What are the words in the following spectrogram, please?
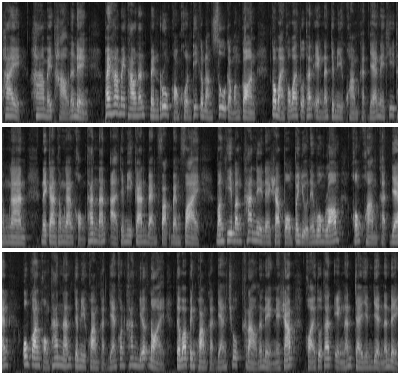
ไพ่ห้าไม้เท้านั่นเองไพ่ห้าไม้เท้านั้นเป็นรูปของคนที่กำลังสู้กับมังกร ก็หมายความว่าตัวท่านเองนั้นจะมีความขัดแย้งในที่ทำงาน ในการทำงานของท่านนั้นอาจจะมีการแบ่งฝักแบ่งฝ่าย บางทีบางท่านนี่นะครับผมไปอยู่ในวงล้อมของความขัดแย้ง องค์กรของท่านนั้นจะมีความขัดแย้งค่อนข้างเยอะหน่อย แต่ว่าเป็นความขัดแย้งชั่วคราวนั่นเองนะครับ ขอให้ตัวท่านเองนั้นใจเย็นๆนั่นเอง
